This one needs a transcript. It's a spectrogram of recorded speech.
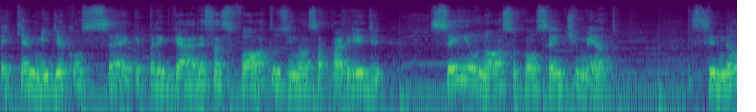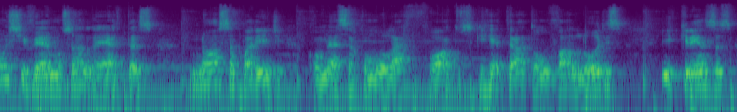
é que a mídia consegue pregar essas fotos em nossa parede sem o nosso consentimento. Se não estivermos alertas, nossa parede começa a acumular fotos que retratam valores e crenças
